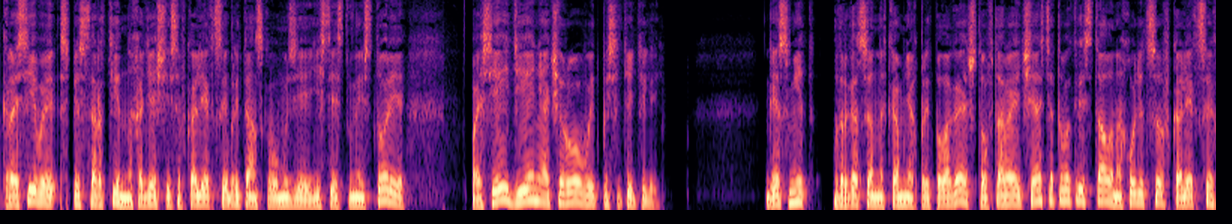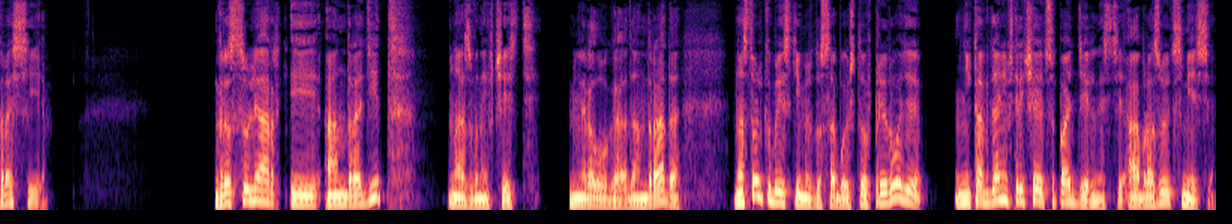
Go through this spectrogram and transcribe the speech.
Красивый спессартин, находящийся в коллекции Британского музея естественной истории, по сей день очаровывает посетителей. Г. Смит в драгоценных камнях предполагает, что вторая часть этого кристалла находится в коллекциях России. Грассуляр и андродит, названные в честь минералога Дандрада, настолько близки между собой, что в природе никогда не встречаются по отдельности, а образуют смеси.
